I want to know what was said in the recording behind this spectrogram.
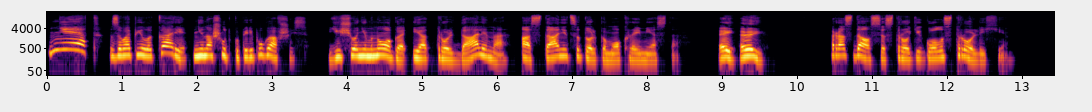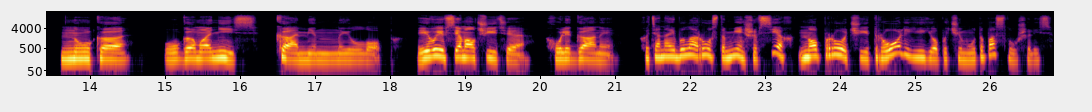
«Нет!» — завопила Кари, не на шутку перепугавшись. «Еще немного, и от Трольдалина останется только мокрое место». «Эй, эй!» — раздался строгий голос троллихи. «Ну-ка, угомонись, каменный лоб. И вы все молчите, хулиганы!» Хоть она и была ростом меньше всех, но прочие тролли ее почему-то послушались.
